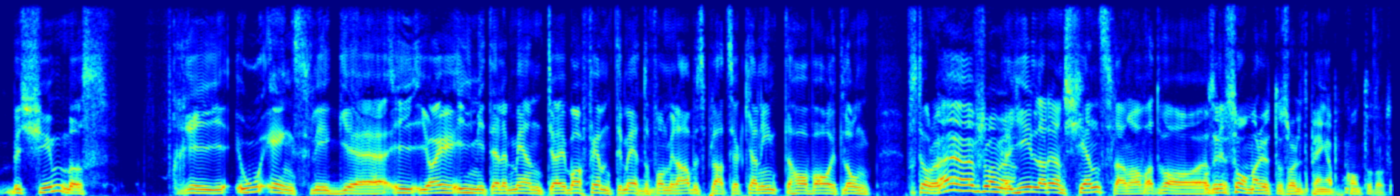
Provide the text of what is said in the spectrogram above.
bekymmersfri, oängslig, eh, i, jag är i mitt element, jag är bara 50 meter Mm. från min arbetsplats, jag kan inte ha varit långt, förstår du? nej, jag förstår vad Jag gillar den känslan av att vara, Och så är det sommar ute och så har du lite pengar på kontot också.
